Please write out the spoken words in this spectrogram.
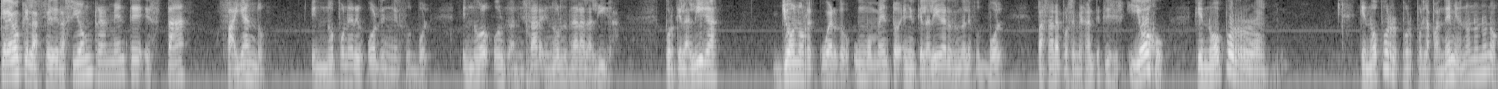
creo que la federación realmente está fallando en no poner orden en el fútbol, en no organizar, en ordenar a la liga. Porque la liga, yo no recuerdo un momento en el que la Liga Nacional de Fútbol pasara por semejante crisis. Y ojo, que no por que no por, por, por la pandemia, no, no, no, no.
